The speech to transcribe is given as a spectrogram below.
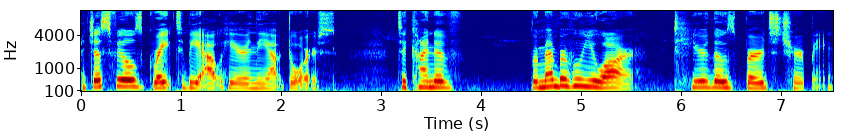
It just feels great to be out here in the outdoors, to kind of remember who you are, to hear those birds chirping.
